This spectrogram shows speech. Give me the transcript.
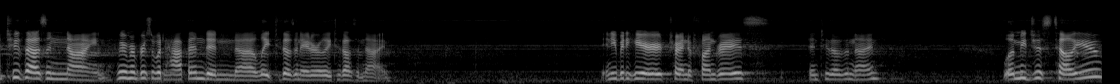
2009. Who remembers what happened in uh, late 2008, early 2009? Anybody here trying to fundraise in 2009? Let me just tell you,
